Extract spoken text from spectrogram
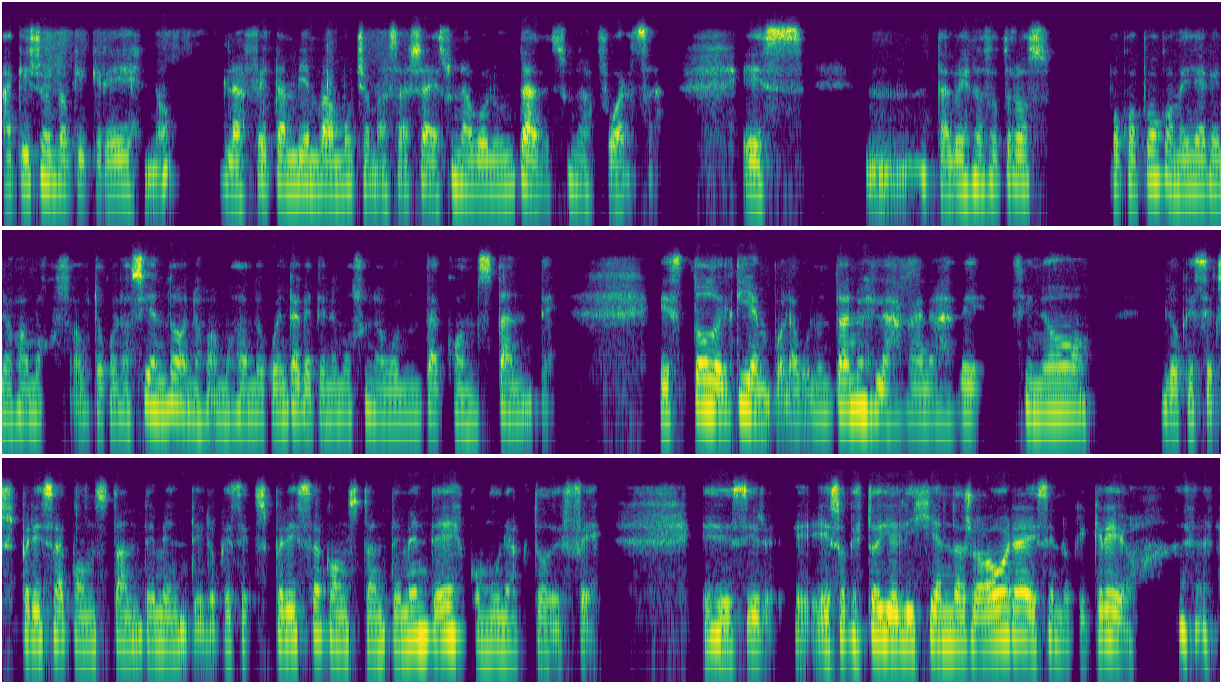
aquello en lo que crees, ¿no? La fe también va mucho más allá, es una voluntad, es una fuerza. Es mm, tal vez nosotros poco a poco, a medida que nos vamos autoconociendo, nos vamos dando cuenta que tenemos una voluntad constante. Es todo el tiempo, la voluntad no es las ganas de, sino lo que se expresa constantemente. Lo que se expresa constantemente es como un acto de fe. Es decir, e, eso que estoy eligiendo yo ahora es en lo que creo.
